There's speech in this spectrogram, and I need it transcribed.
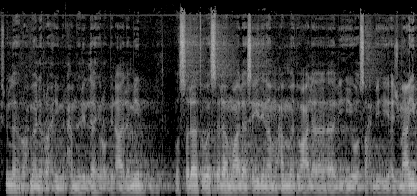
بسم الله الرحمن الرحيم الحمد لله رب العالمين والصلاة والسلام على سيدنا محمد وعلى آله وصحبه أجمعين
